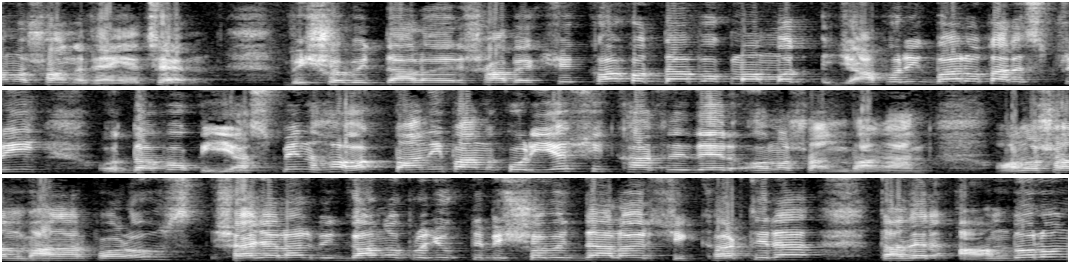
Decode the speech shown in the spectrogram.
অনশন ভেঙেছেন বিশ্ববিদ্যালয়ের সাবেক শিক্ষক অধ্যাপক মোহাম্মদ জাফর ইকবাল ও তার স্ত্রী অধ্যাপক ইয়াসমিন হক পানি পান করিয়ে শিক্ষার্থীদের অনশন ভাঙান। অনশন ভাঙার পরও শাহজালাল বিজ্ঞান ও প্রযুক্তি বিশ্ববিদ্যালয়ের শিক্ষার্থীরা তাদের আন্দোলন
